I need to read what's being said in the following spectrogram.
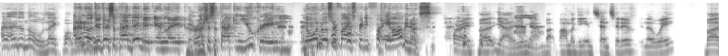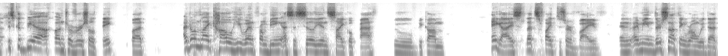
I, I don't know. Like, what, I don't know, dude. There's a pandemic and like Russia's attacking Ukraine. No one will survive. It's pretty fucking ominous. All right, but yeah, yun nga. But maging insensitive in a way. But this could be a, a controversial take. But I don't like how he went from being a Sicilian psychopath to become, hey guys, let's fight to survive. And I mean, there's nothing wrong with that.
